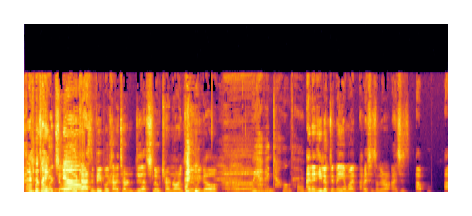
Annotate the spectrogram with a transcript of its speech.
And to like, which no, all the casting people kind of turn do that slow turn around to him and go. we haven't told him. And then he looked at me and went, "Have I said something wrong?" I said, uh, uh,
